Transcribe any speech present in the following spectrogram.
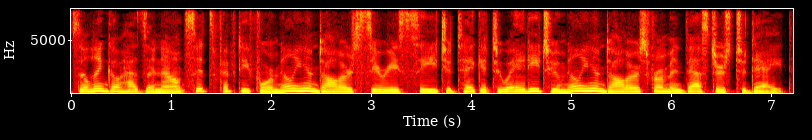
Zilingo has announced its $54 million Series C to take it to $82 million from investors to date.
